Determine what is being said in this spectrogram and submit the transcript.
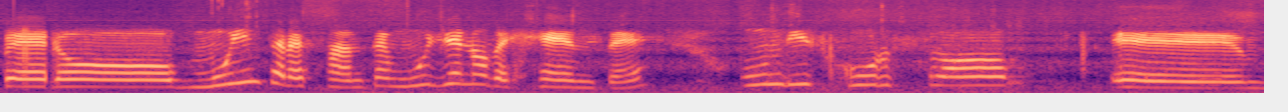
pero muy interesante, muy lleno de gente, un discurso eh,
